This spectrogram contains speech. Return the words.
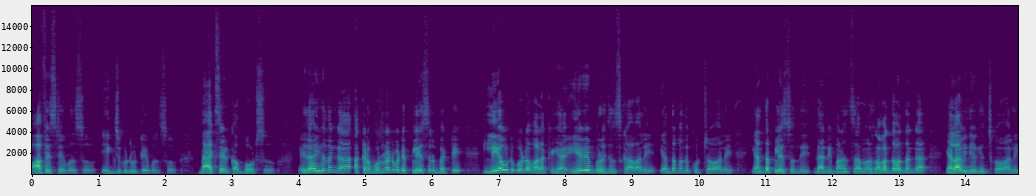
office tables executive tables back side cupboards ఇదే ఈ విధంగా అక్కడ ఉన్నటువంటి ప్లేస్ని బట్టి లేఅవుట్ కూడా వాళ్ళకి ఏమేమి ప్రొవిజన్స్ కావాలి ఎంతమంది కూర్చోవాలి ఎంత ప్లేస్ ఉంది దాన్ని మనం సమ సమర్థవంతంగా ఎలా వినియోగించుకోవాలి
